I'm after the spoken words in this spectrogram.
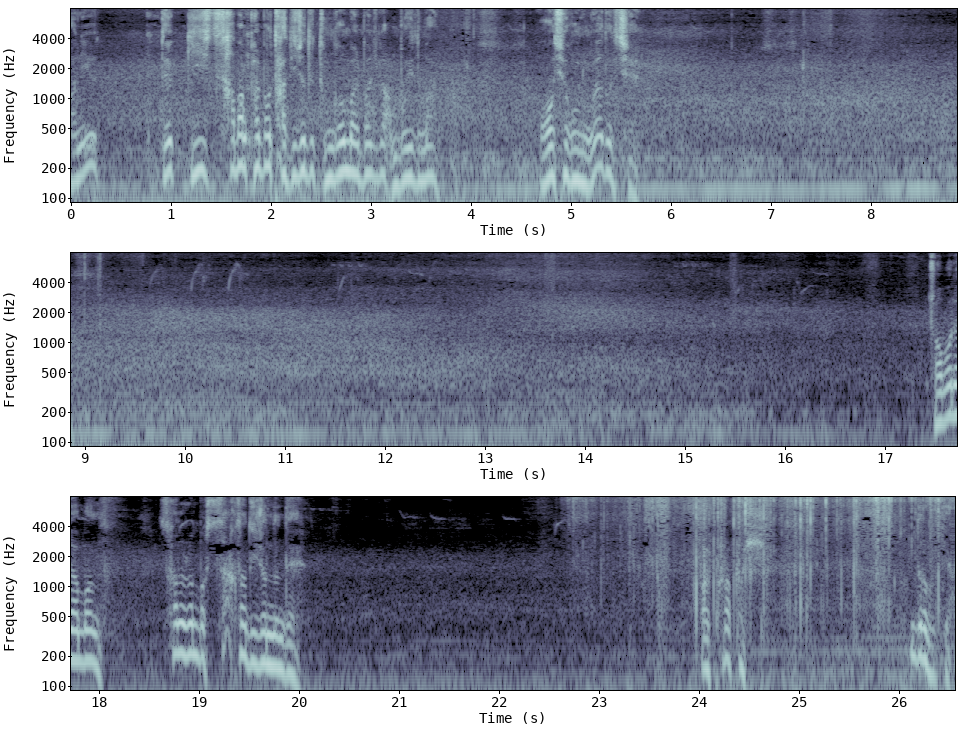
아니, 내이 사방팔방 다 뒤져도 둥근 말벌집이 안 보이더만. 어디서 오는 거야 도대체? 저번에 한번 산을 한번 싹다 뒤졌는데 아, 팔 아파, 씨. 흔들어 볼게요.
